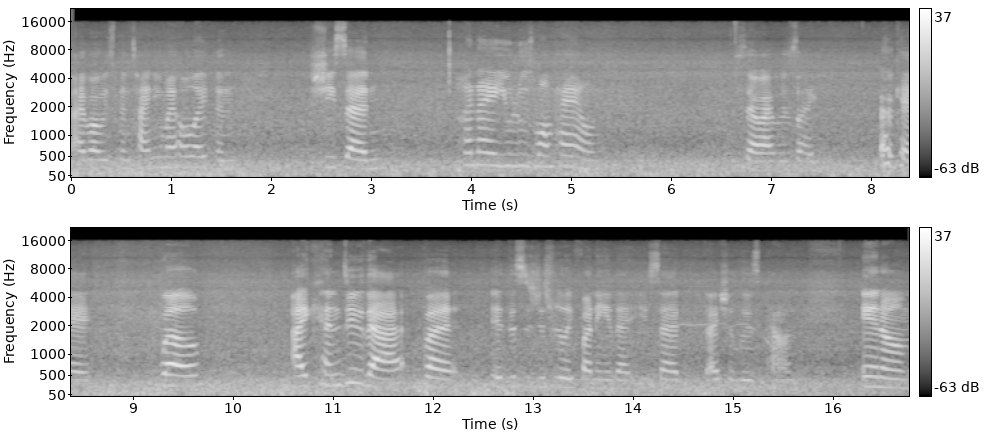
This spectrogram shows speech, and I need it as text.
I've always been tiny my whole life and she said, honey, you lose one pound. So I was like, okay, well, I can do that, but it, this is just really funny that you said I should lose a pound. And um,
